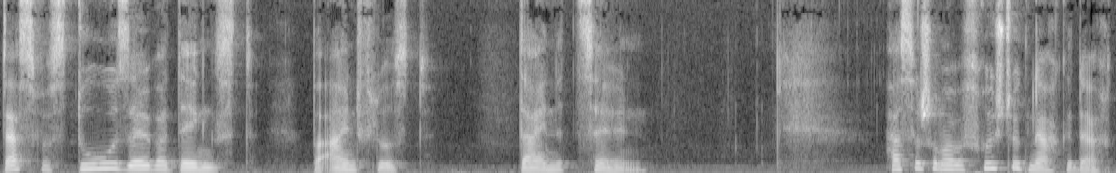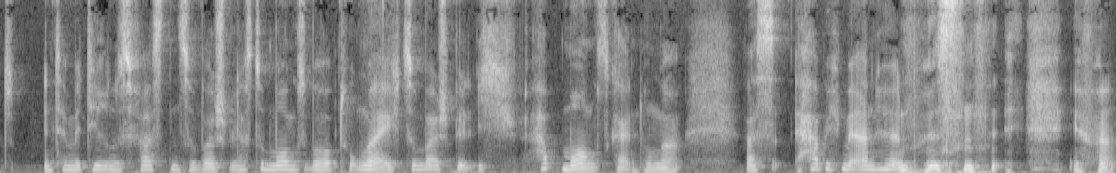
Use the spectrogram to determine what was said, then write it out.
Das, was du selber denkst, beeinflusst deine Zellen. Hast du schon mal über Frühstück nachgedacht? Intermittierendes Fasten zum Beispiel, hast du morgens überhaupt Hunger? Ich zum Beispiel, ich habe morgens keinen Hunger. Was habe ich mir anhören müssen? Immer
